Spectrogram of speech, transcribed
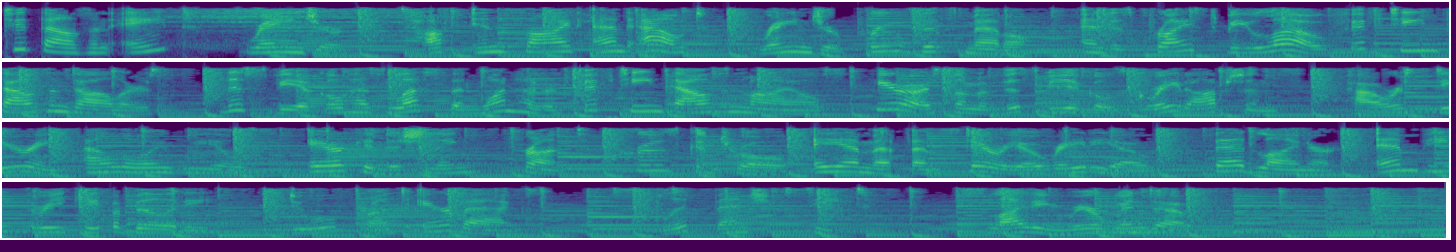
2008 Ranger. Tough inside and out, Ranger proves its metal and is priced below $15,000. This vehicle has less than 115,000 miles. Here are some of this vehicle's great options. Power steering, alloy wheels, air conditioning, front, cruise control, AM FM stereo radio, bed liner, MP3 capability, dual front airbags, split bench seat, sliding rear window.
